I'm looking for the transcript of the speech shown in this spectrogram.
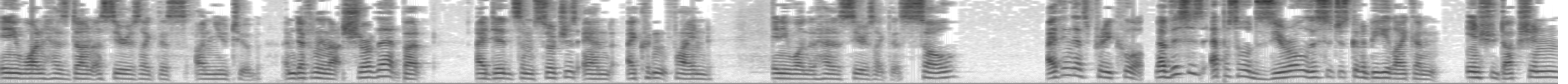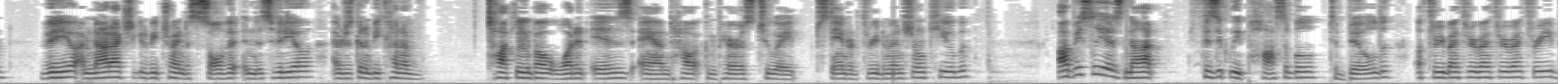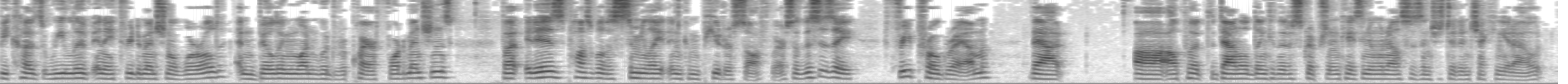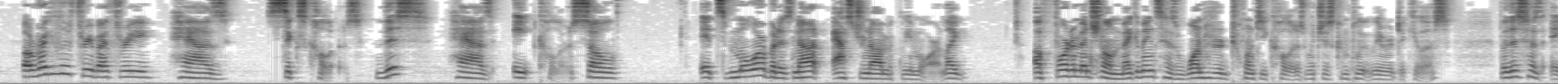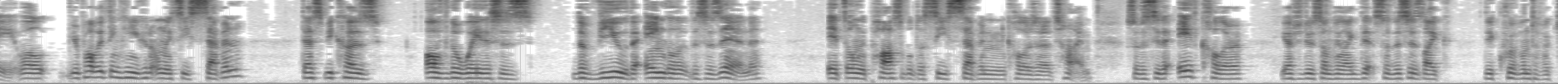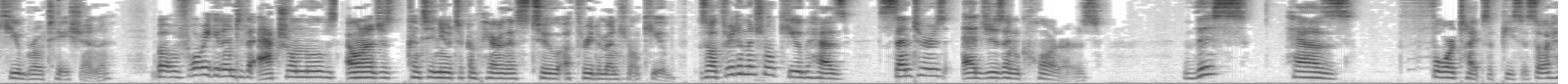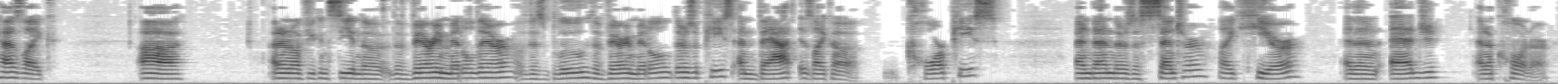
anyone has done a series like this on YouTube. I'm definitely not sure of that, but I did some searches and I couldn't find anyone that has a series like this. So, I think that's pretty cool. Now this is episode zero. This is just going to be like an introduction video. I'm not actually going to be trying to solve it in this video. I'm just going to be kind of talking about what it is and how it compares to a standard three-dimensional cube. Obviously, it is not physically possible to build a 3x3x3x3 because we live in a three-dimensional world and building one would require four dimensions, but it is possible to simulate in computer software. So this is a free program that uh, I'll put the download link in the description in case anyone else is interested in checking it out. A regular 3x3 has six colors. This has eight colors, so it's more, but it's not astronomically more. Like, a four-dimensional Megaminx has 120 colors, which is completely ridiculous. But this has eight. Well, you're probably thinking you can only see seven. That's because of the way this is, the view, the angle that this is in, it's only possible to see seven colors at a time. So to see the eighth color, you have to do something like this. So this is like the equivalent of a cube rotation. But before we get into the actual moves, I want to just continue to compare this to a three-dimensional cube. So a three-dimensional cube has centers, edges, and corners. This has four types of pieces. So it has like, uh, I don't know if you can see in the, the very middle there of this blue, the very middle, there's a piece, and that is like a core piece. And then there's a center, like here, and then an edge, and a corner.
